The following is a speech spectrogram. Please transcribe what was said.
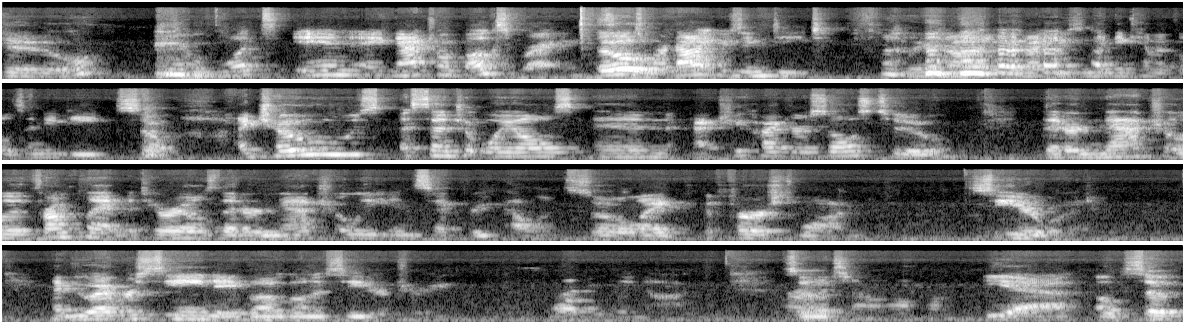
to what's in a natural bug spray? Oh. we're not using DEET. We're not, we're not using any chemicals, any DEET. So I chose essential oils and actually hydrosols too, that are natural from plant materials that are naturally insect repellent. So like the first one, cedarwood. Have you ever seen a bug on a cedar tree? Probably not. So yeah. Oh, so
